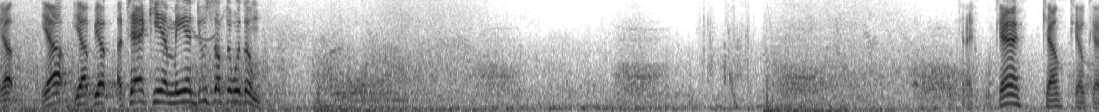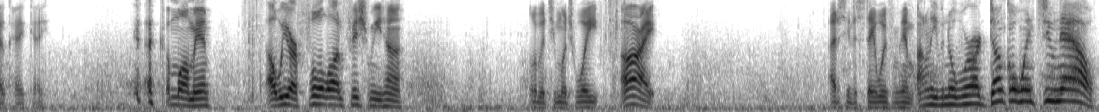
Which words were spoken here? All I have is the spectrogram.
Yep, yep, yep, yep. Attack him, man. Do something with him. Okay, okay, okay, okay, okay, okay. Come on, man. Oh, we are full on fish meat, huh? A little bit too much weight. All right. I just need to stay away from him. I don't even know where our Dunkel went to now.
